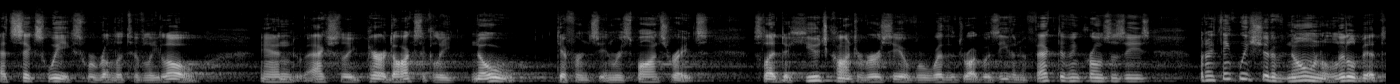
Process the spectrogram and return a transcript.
at six weeks were relatively low. And actually, paradoxically, no difference in response rates. This led to huge controversy over whether the drug was even effective in Crohn's disease, but I think we should have known a little bit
